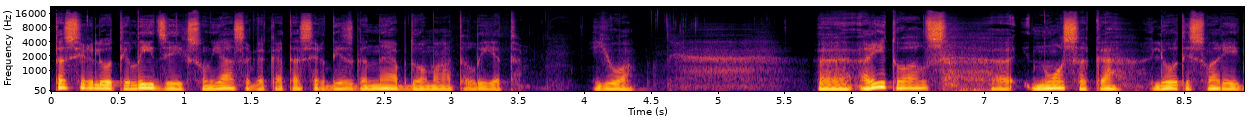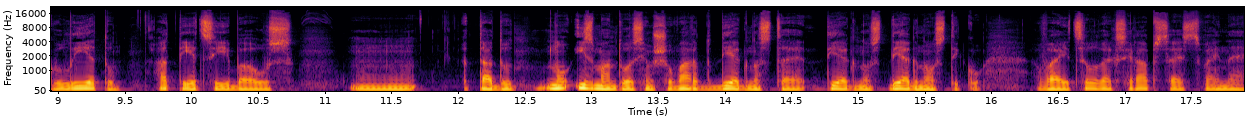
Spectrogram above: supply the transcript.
Tas ir ļoti līdzīgs un jāsaka, ka tas ir diezgan neapdomāta lieta, jo rituāls uh, nosaka ļoti svarīgu lietu attiecībā uz mm, tādu, nu, izmantosim šo vārdu diagnostē, diagnos, diagnostiku, vai cilvēks ir apsēsts vai nē.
